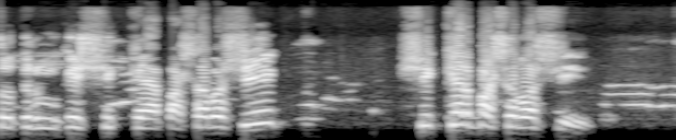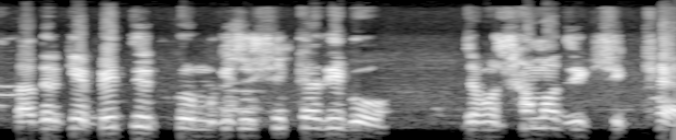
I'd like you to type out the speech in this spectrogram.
চতুর্মুখী শিক্ষার পাশাপাশি শিক্ষার পাশাপাশি তাদেরকে ব্যতিক্রম কিছু শিক্ষা দিব, যেমন সামাজিক শিক্ষা,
